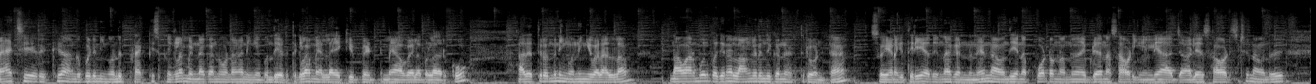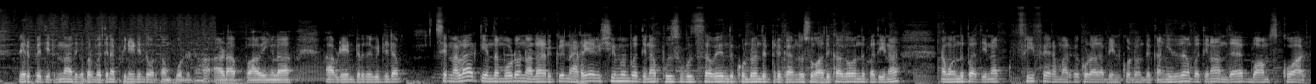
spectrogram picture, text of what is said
மேட்ச்சே இருக்குது அங்கே போய்ட்டு நீங்கள் வந்து ப்ராக்டிஸ் பண்ணிக்கலாம். என்ன கண்ணு வேணால் நீங்கள் வந்து எடுத்துக்கலாம். எல்லா எக்யூப்மெண்ட்டுமே அவைலபிளாக இருக்கும். அதை எடுத்துகிட்டு வந்து நீங்கள் வந்து இங்கே விளையாடலாம். நான் வரும்போது பார்த்தீங்கன்னா லாங் ரேஞ்சு கன்று எடுத்துகிட்டு வந்துட்டேன். ஸோ எனக்கு தெரியாது என்ன கண்ணுன்னு. நான் வந்து என்ன போட்டோம் வந்து எப்படியா நான் சாவடிக்கணும் இல்லையா? ஜாலியாக சாவடிச்சிட்டு நான் வந்து வெறுப்பேற்றிட்டேன் அதுக்கப்புறம் பார்த்தீங்கன்னா பின்னாடி இருந்து ஒருத்தன் போட்டுட்டான். ஆடா பாவீங்களா அப்படின்றத விட்டுட்டேன். சரி நல்லா இருக்குது இந்த மோடும் நல்லா இருக்குது நிறைய விஷயமும் பார்த்தீங்கன்னா புதுசு புதுசாகவே வந்து கொண்டு வந்துட்டு இருக்காங்க. ஸோ அதுக்காக வந்து பார்த்தீங்கன்னா நம்ம வந்து பார்த்தீங்கன்னா ஃப்ரீ ஃபயரை மறக்கக்கூடாது அப்படின்னு கொண்டு வந்திருக்காங்க. இதுதான் பார்த்தீங்கன்னா அந்த பாம் ஸ்குவாட்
